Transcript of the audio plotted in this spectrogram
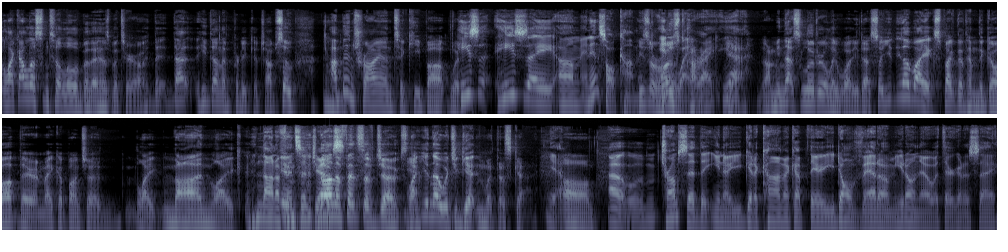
like. I listened to a little bit of his material. Th- That he done a pretty good job. So I've been trying to keep up with. Mm-hmm. He's a, he's a um an insult comic. He's a roast anyway, comic, right? Yeah. I mean, that's literally what he does. So you, nobody expected him to go up there and make a bunch of like non like Non-offensive jokes. non-offensive jokes. Like you know what you're getting with this guy. Yeah. Um. Uh, Trump said that you know you get a comic up there, you don't vet them, you don't know what they're gonna say.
